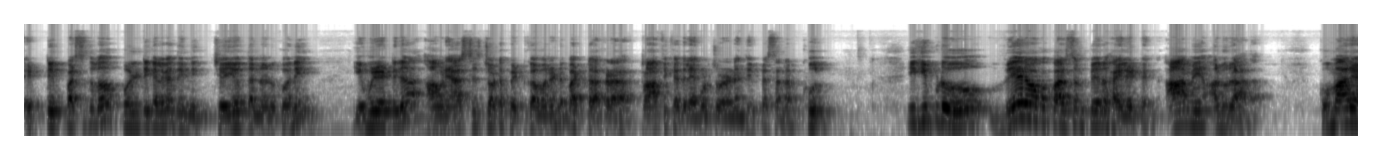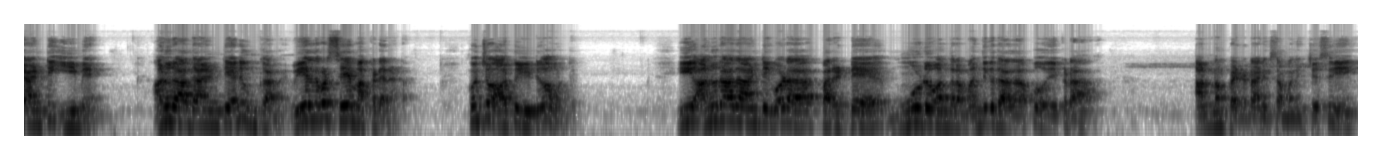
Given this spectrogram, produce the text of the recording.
ఎట్టి పరిస్థితుల్లో పొలిటికల్గా దీన్ని చేయొద్దని అనుకొని ఇమీడియట్గా ఆమెను యాస్టిస్ చోట పెట్టుకోమనండి బట్ అక్కడ ట్రాఫిక్ అది లేకుండా చూడండి అని చెప్పేసి అన్నారు. కూల్ ఇక ఇప్పుడు వేరే ఒక పర్సన్ పేరు హైలైట్ అయింది. ఆమె అనురాధ. కుమారి ఆంటీ ఈమె. అనురాధ ఆంటీ అని ఇంకో ఆమె. వీళ్ళది కూడా సేమ్ అక్కడేనట. కొంచెం అటు ఇటుగా ఉంటాయి. ఈ అనురాధ ఆంటీ కూడా పర్ డే మూడు వందల మందికి దాదాపు ఇక్కడ అన్నం పెట్టడానికి సంబంధించేసి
